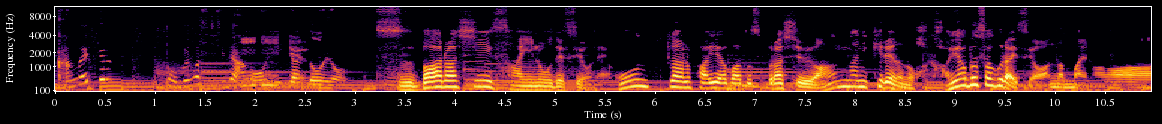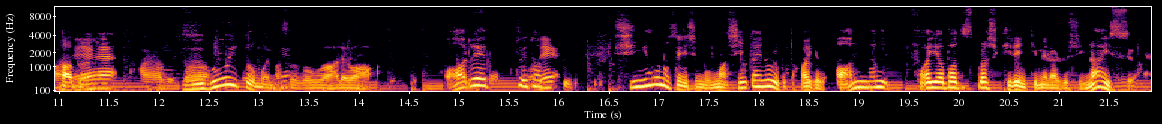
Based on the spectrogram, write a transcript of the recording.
考えてると思いますしね、あのお兄ちゃん同様。素晴らしい才能ですよね。本当あのファイアーバードスプラッシュ、あんなに綺麗なの、ハヤブサぐらいですよ、あんな前の。あ多分ね、すさごいと思います、僕はあれは。あれってだって、新日本の選手もまあ身体能力高いけど、あんなにファイアーバードスプラッシュ綺麗に決められる人いないっすよね。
